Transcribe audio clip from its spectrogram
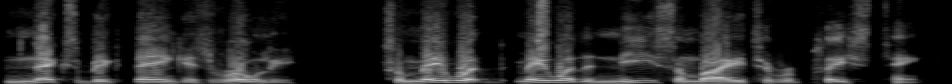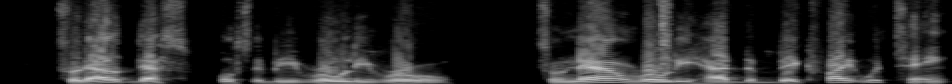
next big thing is Rolly. So Mayweather, Mayweather needs somebody to replace Tank. So that that's supposed to be Rolly role. So now Rolly had the big fight with Tank.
